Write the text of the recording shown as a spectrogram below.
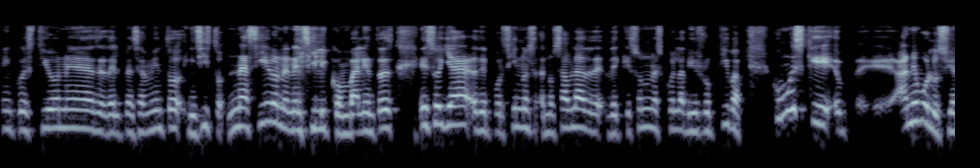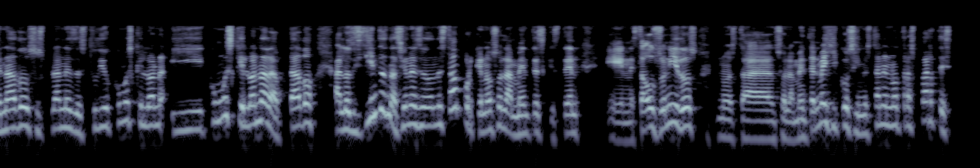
en cuestiones del pensamiento, insisto, nacieron en el Silicon Valley, entonces eso ya de por sí nos, nos habla de, que son una escuela disruptiva. ¿Cómo es que eh, han evolucionado sus planes de estudio? ¿Cómo es que lo han, y cómo es que lo han adaptado a las distintas naciones de donde están? Porque no solamente es que estén en Estados Unidos, no están solamente en México, sino están en otras partes.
